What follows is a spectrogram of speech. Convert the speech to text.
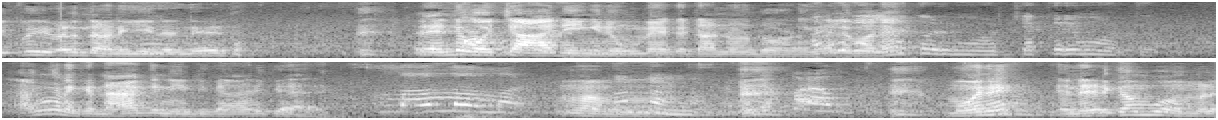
ഇപ്പൊ ഇവിടെ തുടങ്ങിയിട്ടുണ്ട് കേട്ടോ. എന്റെ കൊച്ചു ആദ്യം ഇങ്ങനെ ഉമ്മയൊക്കെ തന്നോണ്ട് തുടങ്ങി അല്ലെ മോനെ? നാക്ക് നീട്ടി കാണിക്കാറ്. മോനെ എന്നെ എടുക്കാൻ പോവാ നമ്മൾ.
